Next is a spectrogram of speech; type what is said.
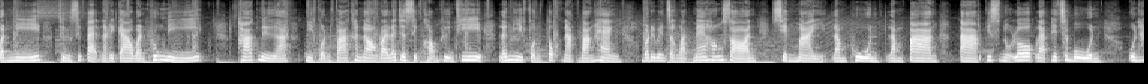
วันนี้ถึง 18 นาฬิกาวันพรุ่งนี้ ภาคเหนือมีฝนฟ้าขนองร้อยละ70 ของพื้นที่ และมีฝนตกหนักบางแห่ง บริเวณจังหวัดแม่ฮ่องสอน เชียงใหม่ ลำพูน ลำปาง ตาก พิษณุโลก และเพชรบูรณ์ อุณห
